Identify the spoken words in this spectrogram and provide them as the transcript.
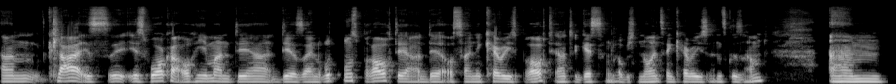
ähm, klar ist, ist Walker auch jemand, der, der seinen Rhythmus braucht, der, der auch seine Carries braucht. Er hatte gestern, glaube ich, 19 Carries insgesamt. Ähm,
